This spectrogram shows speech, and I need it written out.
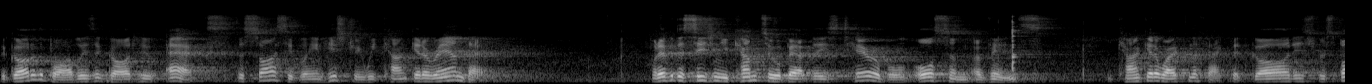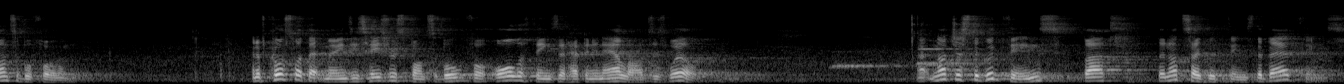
The God of the Bible is a God who acts decisively in history. We can't get around that. Whatever decision you come to about these terrible, awesome events, you can't get away from the fact that God is responsible for them. And of course, what that means is He's responsible for all the things that happen in our lives as well. Uh, not just the good things, but the not so good things, the bad things.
